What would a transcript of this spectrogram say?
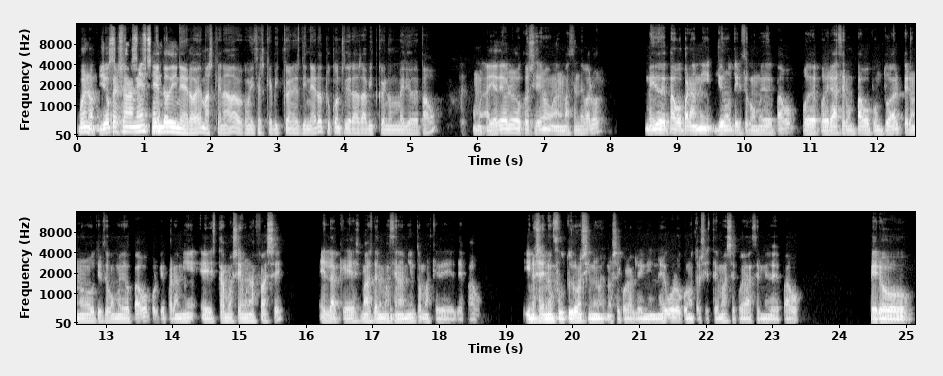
Bueno, yo personalmente, Siendo dinero, ¿eh? Más que nada, como dices que Bitcoin es dinero, ¿tú consideras a Bitcoin un medio de pago? hombre, a día de hoy lo considero un almacén de valor. Medio de pago para mí, yo no lo utilizo como medio de pago. Pod- Podría hacer un pago puntual, pero no lo utilizo como medio de pago porque para mí eh, estamos en una fase en la que es más de almacenamiento más que de, de pago. Y no sé en un futuro, si no, no sé con la Lightning Network o con otros sistemas se puede hacer medio de pago, pero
